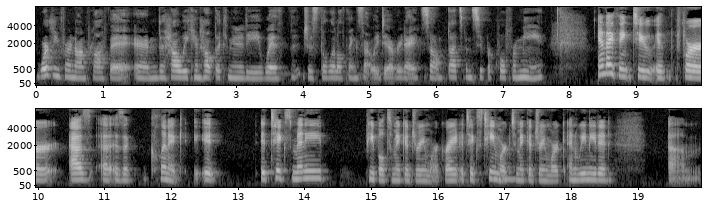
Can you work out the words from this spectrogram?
working for a nonprofit and how we can help the community with just the little things that we do every day. So that's been super cool for me and I think too, it, for as a, as a clinic, it it takes many people to make a dream work, right? It takes teamwork mm-hmm. to make a dream work, and we needed um,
